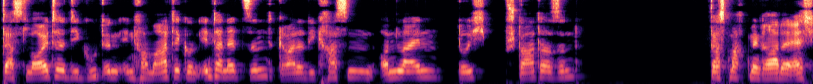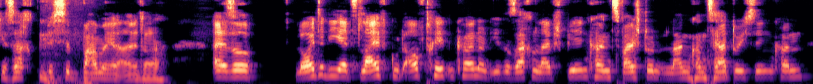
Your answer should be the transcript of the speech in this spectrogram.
dass Leute, die gut in Informatik und Internet sind, gerade die krassen Online-Durchstarter sind? Das macht mir gerade ehrlich gesagt ein bisschen Bammel, Alter. Also, Leute, die jetzt live gut auftreten können und ihre Sachen live spielen können, zwei Stunden lang ein Konzert durchsingen können,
